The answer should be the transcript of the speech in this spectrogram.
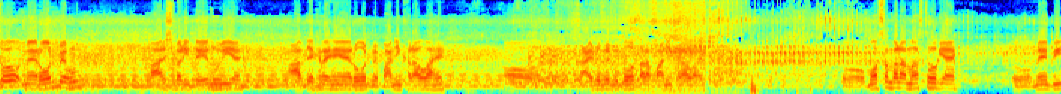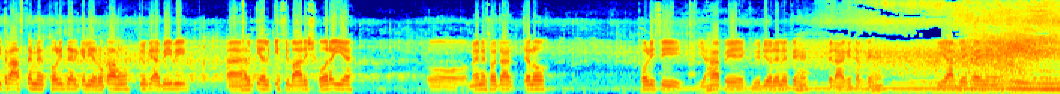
दोस्तों, मैं रोड पे हूँ। बारिश बड़ी तेज़ हुई है। आप देख रहे हैं, रोड पे पानी खड़ा हुआ है और साइडों पे भी बहुत सारा पानी खड़ा हुआ है। तो मौसम बड़ा मस्त हो गया है। तो मैं बीच रास्ते में थोड़ी देर के लिए रुका हूँ, क्योंकि अभी भी हल्की हल्की सी बारिश हो रही है। तो मैंने सोचा, चलो थोड़ी सी यहाँ पे एक वीडियो ले लेते हैं, फिर आगे चलते हैं। ये आप देख रहे हैं।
